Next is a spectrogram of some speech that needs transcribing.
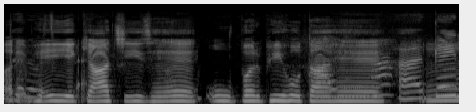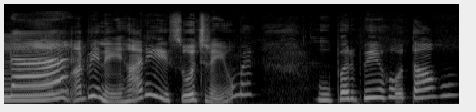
अरे भाई ये क्या चीज़ है? ऊपर भी होता है। हार गई ना? हम्म, अभी नहीं हारी सोच रही हूँ मैं। ऊपर भी होता हूँ।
